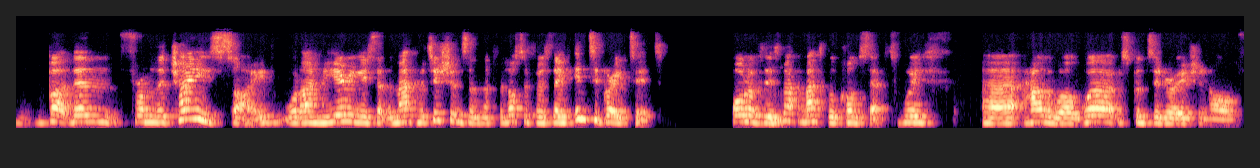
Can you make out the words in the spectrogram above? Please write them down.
but then from the Chinese side, what I'm hearing is that the mathematicians and the philosophers they've integrated all of these mathematical concepts with uh, how the world works, consideration of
